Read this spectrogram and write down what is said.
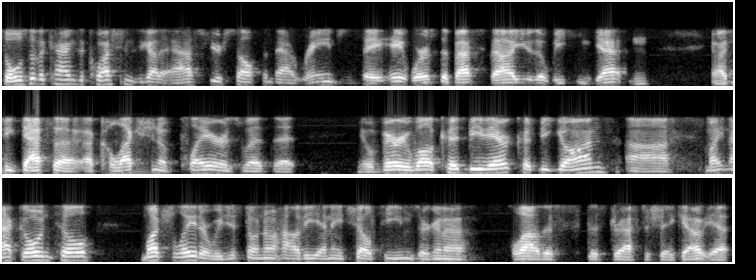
those are the kinds of questions you got to ask yourself in that range and say, hey, where's the best value that we can get? And I think that's a, a collection of players with that you know very well could be there, could be gone, uh, might not go until much later. We just don't know how the NHL teams are going to allow this this draft to shake out yet.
